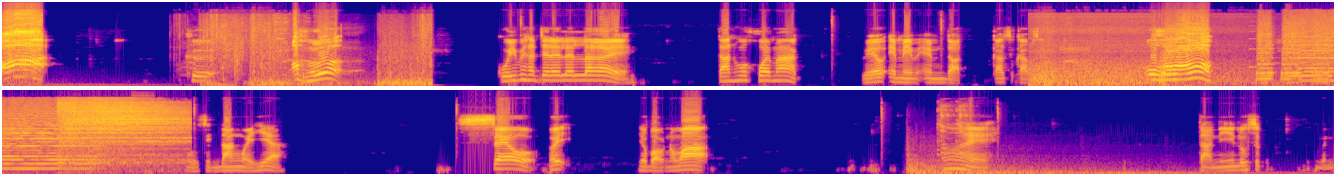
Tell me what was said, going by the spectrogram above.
อ้อคืออ๋อเหอะกูยังไม่ทันจะได้เล่นเลยด้านหัวควยมาก well mmm dot 99โอ้โห โอ้เสียงดังไว้เฮียเซล เฮ้ย อย่าบอกนะว่าเอ้ย ด่นนี้รู้สึกเหมือน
